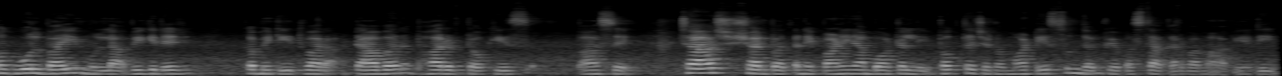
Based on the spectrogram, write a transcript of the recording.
મકબૂલભાઈ મુલ્લા વગેરે કમિટી દ્વારા ટાવર, ભારત ટોકીઝ પાસે છાશ, શરબત અને પાણીના બોટલની ભક્તજનો માટે સુંદર વ્યવસ્થા કરવામાં આવી હતી.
